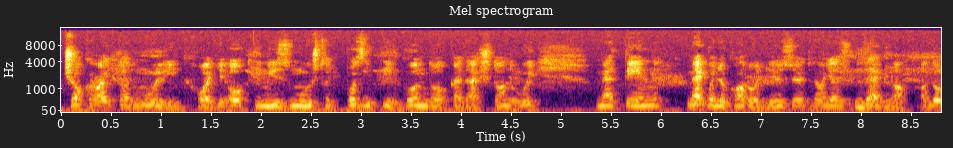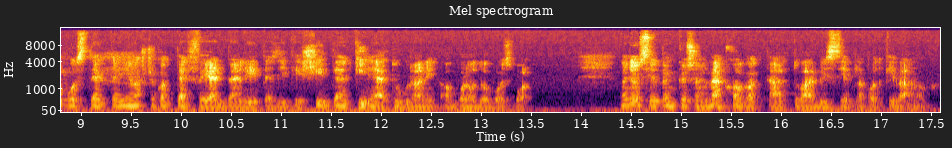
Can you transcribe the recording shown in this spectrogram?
csak rajtad múlik, hogy optimizmust, hogy pozitív gondolkodást tanulj, mert én meg vagyok arról győződve, hogy az üveglap a doboz tetején az csak a te fejedben létezik, és hidd el, ki lehet ugrani abból a dobozból. Nagyon szépen köszönöm, hogy meghallgattál, további szép napot kívánok!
